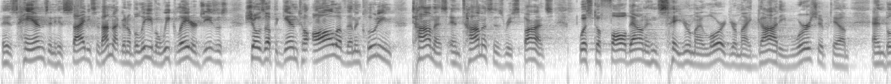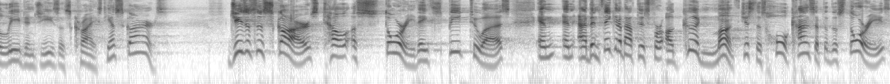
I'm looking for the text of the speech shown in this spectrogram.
his hands and his side, he said, I'm not going to believe. A week later, Jesus shows up again to all of them, including Thomas, and Thomas's response was to fall down and say, You're my Lord, you're my God. He worshiped him and believed in Jesus Christ. He has scars. Jesus' scars tell a story. They speak to us. And, and I've been thinking about this for a good month, just this whole concept of the stories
